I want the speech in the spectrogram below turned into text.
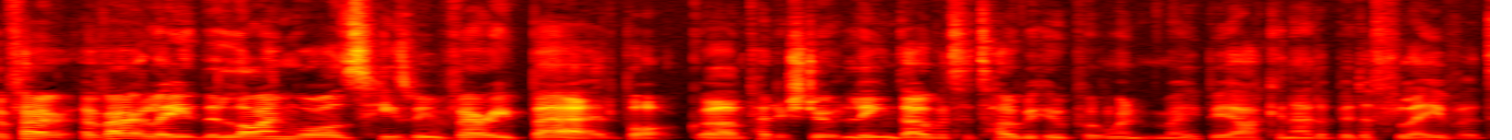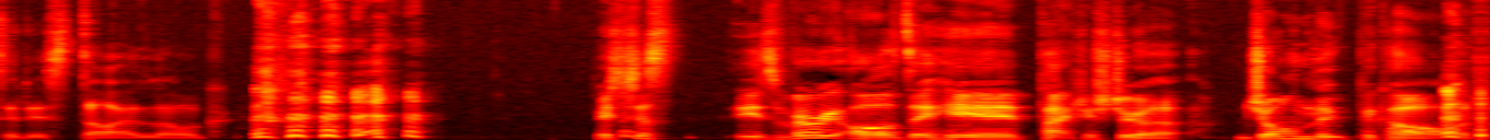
Appar- Apparently, the line was, he's been very bad, but uh, Patrick Stewart leaned over to Tobe Hooper and went, maybe I can add a bit of flavour to this dialogue. it's just, it's very odd to hear Patrick Stewart, Jean-Luc Picard,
